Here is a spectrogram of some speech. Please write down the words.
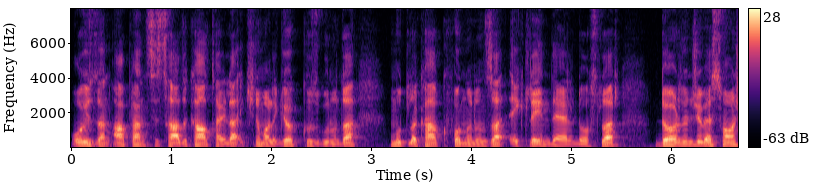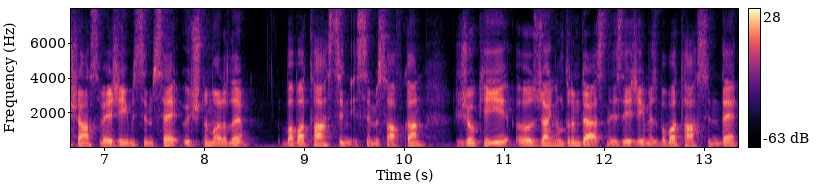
O yüzden Apprentice'i Sadık Altay'la 2 numaralı Gök Kuzgun'u da mutlaka kuponlarınıza ekleyin değerli dostlar. Dördüncü ve son şans vereceğim isim ise 3 numaralı Baba Tahsin isimli safkan. Jockey'i Özcan Yıldırım dersinde izleyeceğimiz Baba Tahsin'de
